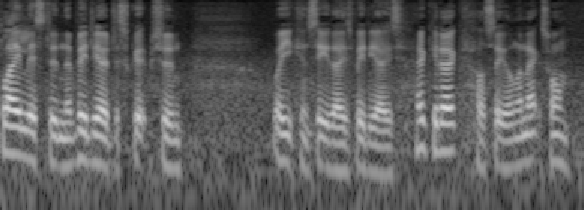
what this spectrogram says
playlist in the video description where you can see those videos. Okie doke, I'll see you on the next one.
